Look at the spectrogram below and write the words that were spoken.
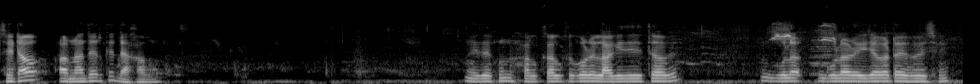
সেটাও আপনাদেরকে দেখাবো। এই দেখুন, হালকা হালকা করে লাগিয়ে দিতে হবে। গোলা, গোলার এই জায়গাটায় হয়েছে।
